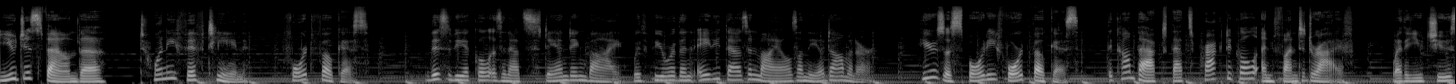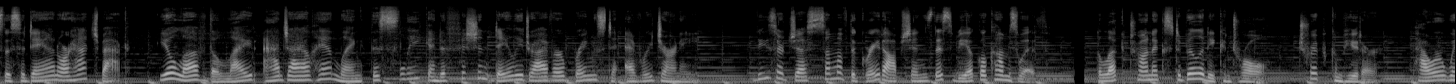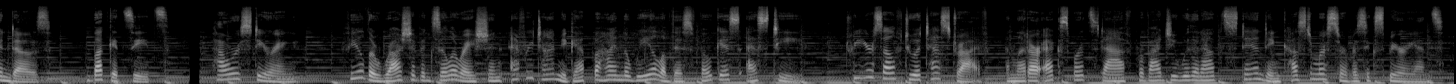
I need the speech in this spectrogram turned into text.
You just found the 2015 Ford Focus. This vehicle is an outstanding buy with fewer than 80,000 miles on the odometer. Here's a sporty Ford Focus, the compact that's practical and fun to drive. Whether you choose the sedan or hatchback, you'll love the light, agile handling this sleek and efficient daily driver brings to every journey. These are just some of the great options this vehicle comes with. Electronic stability control, trip computer, power windows, bucket seats, power steering. Feel the rush of exhilaration every time you get behind the wheel of this Focus ST. Treat yourself to a test drive and let our expert staff provide you with an outstanding customer service experience.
